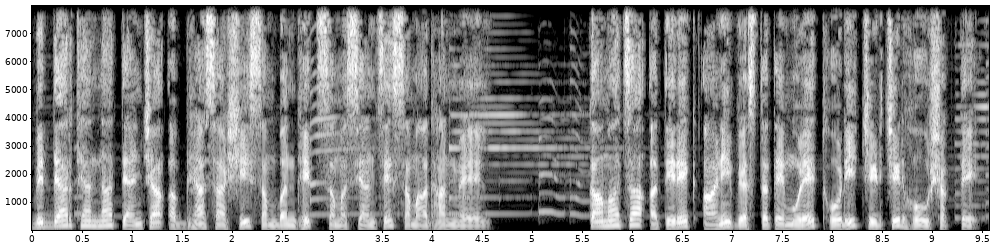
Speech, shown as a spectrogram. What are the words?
विद्यार्थ्यांना त्यांच्या अभ्यासाशी संबंधित समस्यांचे समाधान मिळेल. कामाचा अतिरेक आणि व्यस्ततेमुळे थोडी चिडचिड होऊ शकते.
